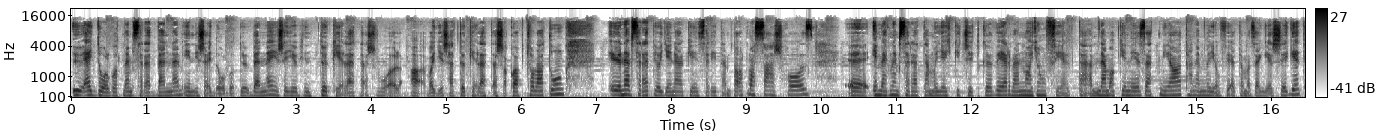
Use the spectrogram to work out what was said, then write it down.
ő egy dolgot nem szeret bennem, én is egy dolgot ő benne, és egyébként tökéletes volt, a, vagyis hát tökéletes a kapcsolatunk, ő nem szereti, hogy én elkényszerítem talpmasszáshoz, én meg nem szerettem, hogy egy kicsit kövér, mert nagyon féltem, nem a kinézet miatt, hanem nagyon féltem az egészségét,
